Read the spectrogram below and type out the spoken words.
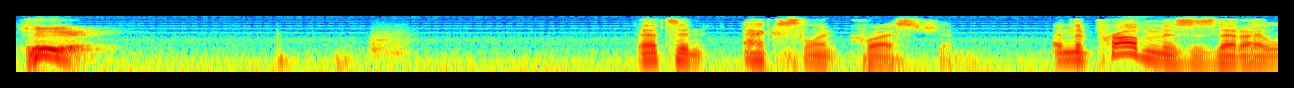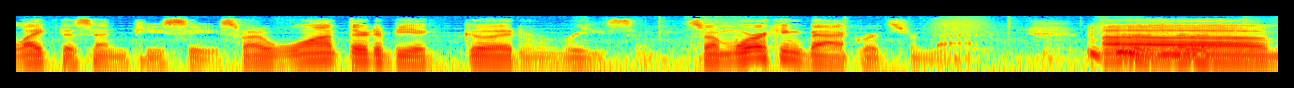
here. That's an excellent question. And the problem is, is that I like this NPC, so I want there to be a good reason. So I'm working backwards from that. Um,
